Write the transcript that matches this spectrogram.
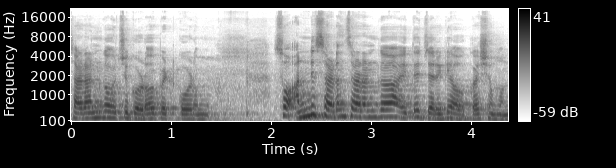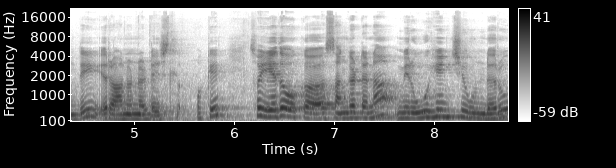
సడన్గా వచ్చి గొడవ పెట్టుకోవడము సో అన్ని సడన్ సడన్గా అయితే జరిగే అవకాశం ఉంది రానున్న డేస్లో ఓకే? సో ఏదో ఒక సంఘటన మీరు ఊహించి ఉండరు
